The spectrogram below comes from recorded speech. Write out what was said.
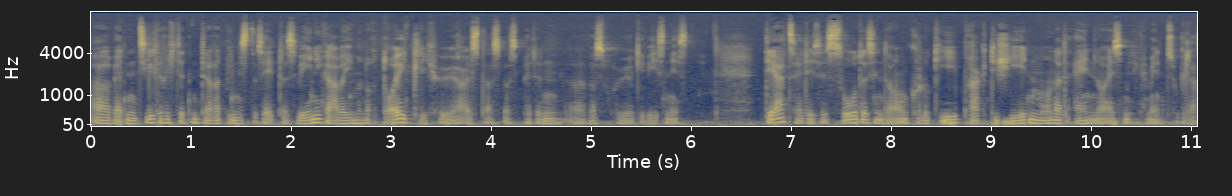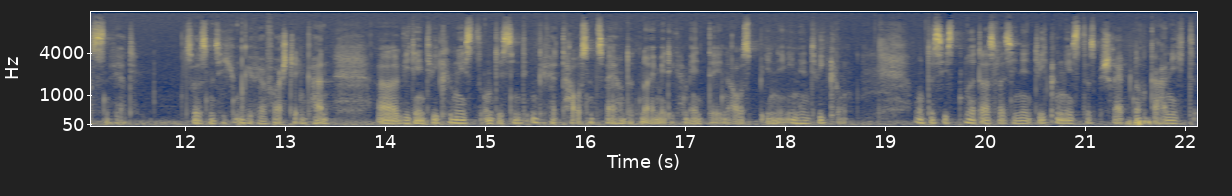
Äh, bei den zielgerichteten Therapien ist das etwas weniger, aber immer noch deutlich höher als das, was, bei den, äh, was früher gewesen ist. Derzeit ist es so, dass in der Onkologie praktisch jeden Monat ein neues Medikament zugelassen wird so dass man sich ungefähr vorstellen kann, äh, wie die Entwicklung ist. Und es sind ungefähr 1200 neue Medikamente in, Aus in, in, Entwicklung. Und das ist nur das, was in Entwicklung ist. Das beschreibt noch gar nicht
